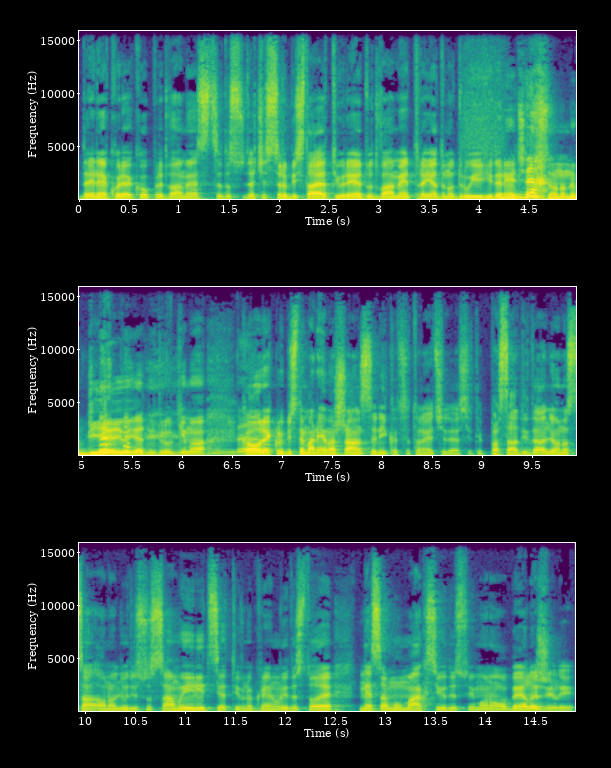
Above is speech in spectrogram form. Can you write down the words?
da je neko rekao pre dva meseca da, su, da će Srbi stajati u redu dva metra jedan od drugih i da neće da, da se, ono, nabijaju jedni drugima, da. kao rekli biste, ma nema šanse, nikad se to neće desiti. Pa sad i dalje, ono, sa, ono ljudi su samo inicijativno krenuli da stoje, ne samo u Maksiju gde su im, ono, obeležili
